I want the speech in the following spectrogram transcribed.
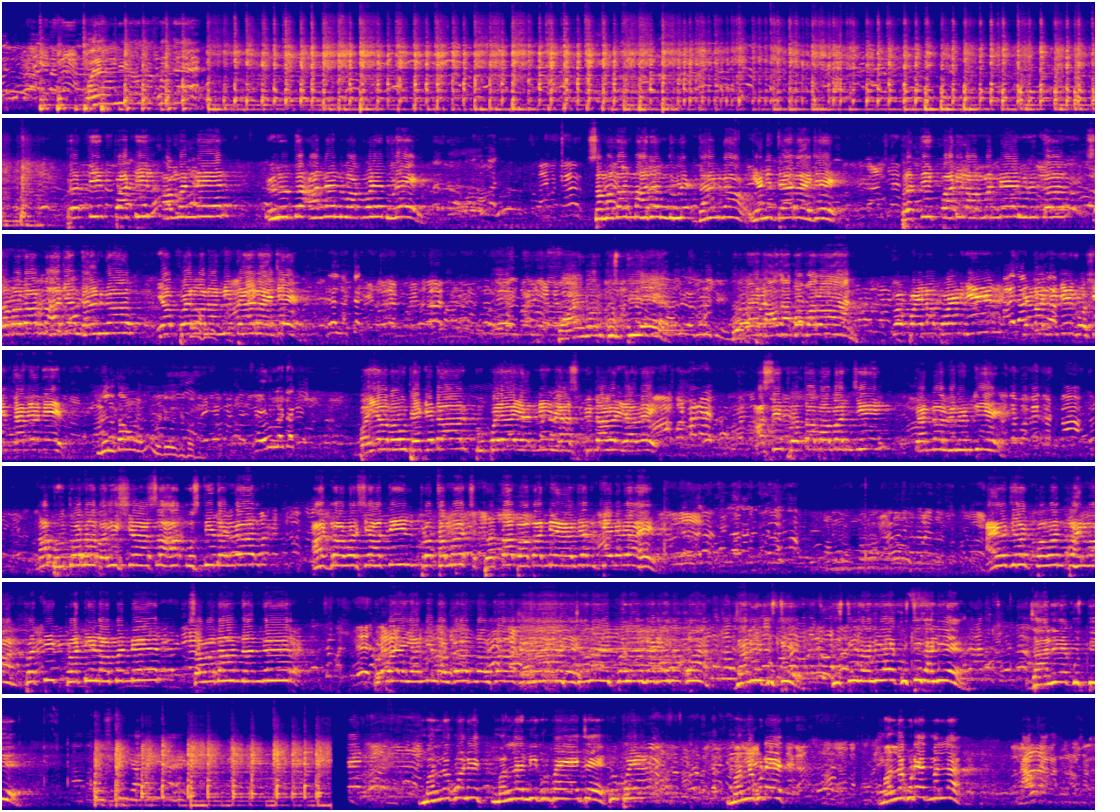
प्रतीक पाटील अमननेर विरुद्ध समाधान महाजन धरणगाव या पैलवानांनी तयार राहायचे. पॉइंटवर कुस्ती आहे. नाव दाखवा पहलवान जो पहिला पॉइंट घेईल त्याला विजयी घोषित करण्यात येईल. मिलता हूँ वीडियो के साथ. भैया भाऊ ठेकेदार कृपया यांनी व्यासपीठावर यावे. अशी प्रतापबाबांची त्यांना विनंती आहे ना भूतो ना भविष्य असा हा कुस्ती दंगल अठरा वर्षातील प्रथमच प्रतापबाबांनी आयोजन केलेले आहे. आयोजक पवन पहलवान प्रतीक पाटील आमंडेर समाधान धनगर. कृपया यांनी लवकरात लवकर दाखवा झाली कुस्ती. कुस्ती झाली आहे कुस्ती झाली आहे झाली आहे कुस्ती. झालेली आहे मल्ल कोण आहेत? मल्लांनी कृपया यायचे. कृपया. मल्ल कुठे आहेत? मल्ल कुठे आहेत मल्ल?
